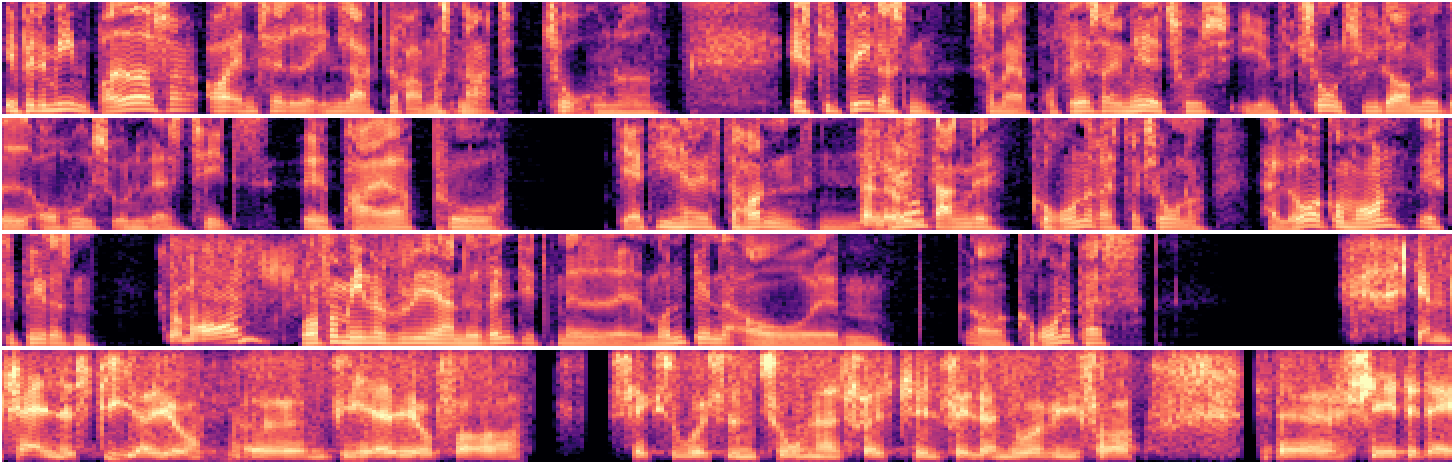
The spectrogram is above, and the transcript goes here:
Epidemien breder sig, og antallet af indlagte rammer snart 200. Eskil Petersen, som er professor emeritus i infektionssygdomme ved Aarhus Universitet, øh, peger på ja, de her efterhånden nedgangne coronarestriktioner. Hallo og godmorgen, Eskil Petersen. Godmorgen. Hvorfor mener du, det er nødvendigt med øh, mundbind og, øhm, og coronapas? Jamen, tallene stiger jo. Øh, vi havde jo for seks uger siden 250 tilfælde, og nu har vi for øh, 6. dag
